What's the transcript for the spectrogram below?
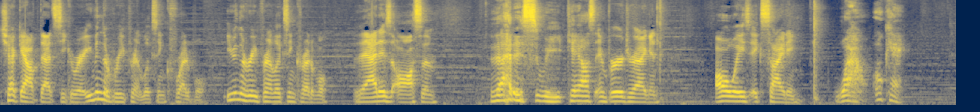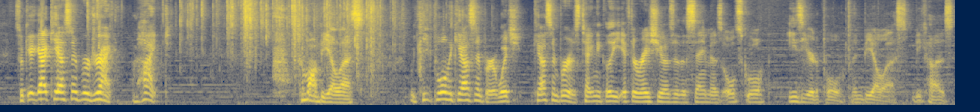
Check out that secret rare. Even the reprint looks incredible. Even the reprint looks incredible. That is awesome. That is sweet. Chaos Emperor Dragon. Always exciting. Wow. Okay. So we got Chaos Emperor Dragon. I'm hyped. Come on, BLS. We keep pulling the Chaos Emperor, which Chaos Emperor is technically, if the ratios are the same as old school, easier to pull than BLS because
